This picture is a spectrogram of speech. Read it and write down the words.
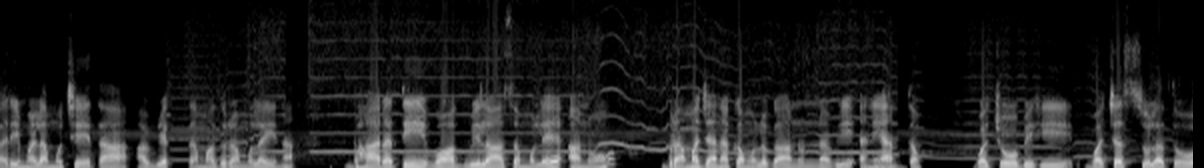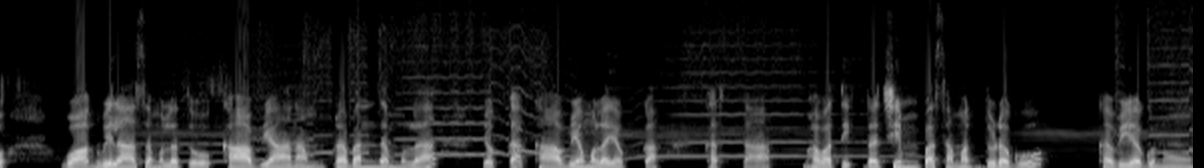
పరిమళము చేత అవ్యక్త మధురములైన భారతీ వాగ్విలాసములే అను భ్రమజనకములుగానున్నవి అని అర్థం. వచోభిహి వచస్సులతో వాగ్విలాసములతో కావ్యానం ప్రబంధముల యొక్క కావ్యముల యొక్క కర్త భవతి రచింప సమర్థుడగు కవియగును.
